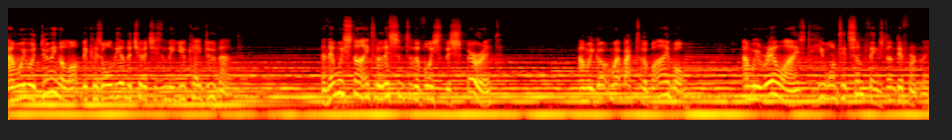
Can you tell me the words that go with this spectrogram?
And we were doing a lot because all the other churches in the UK do that. And then we started to listen to the voice of the Spirit, and we go, went back to the Bible, and we realized He wanted some things done differently.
